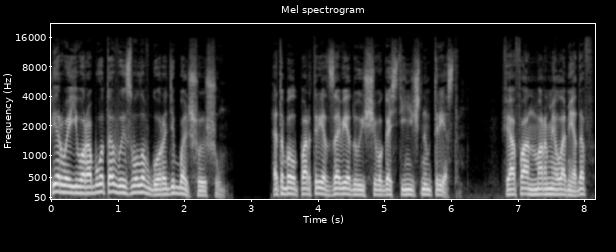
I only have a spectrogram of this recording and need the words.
Первая его работа вызвала в городе большой шум. Это был портрет заведующего гостиничным трестом. Феофан Мармеламедов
